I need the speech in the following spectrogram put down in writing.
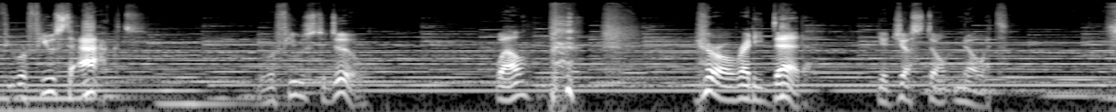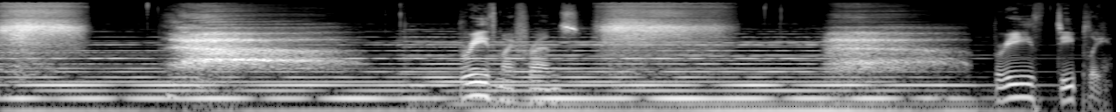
if you refuse to act, you refuse to do, well, you're already dead. You just don't know it. Breathe, my friends. Breathe deeply.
